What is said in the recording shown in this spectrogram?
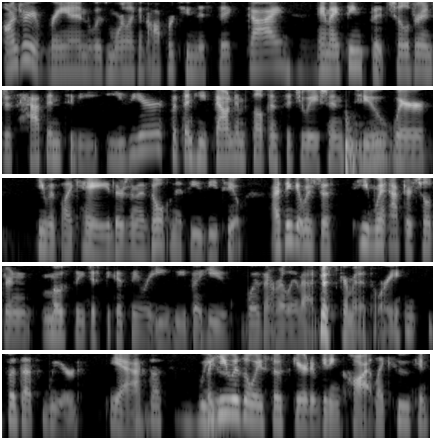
Andre Rand was more like an opportunistic guy. Mhm. And I think that children just happened to be easier, but then he found himself in situations too where he was like, hey, there's an adult and it's easy too. I think it was just, he went after children mostly just because they were easy, but he wasn't really that discriminatory. But that's weird. Yeah. That's weird. But he was always so scared of getting caught. Like who can,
